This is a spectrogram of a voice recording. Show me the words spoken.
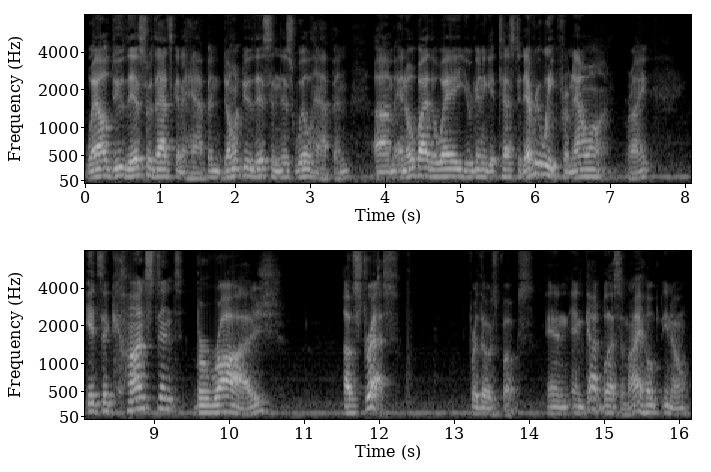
well, do this or that's going to happen. Don't do this and this will happen. Um, and oh, by the way, you're going to get tested every week from now on, right? It's a constant barrage of stress for those folks. And and God bless them. I hope, you know,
